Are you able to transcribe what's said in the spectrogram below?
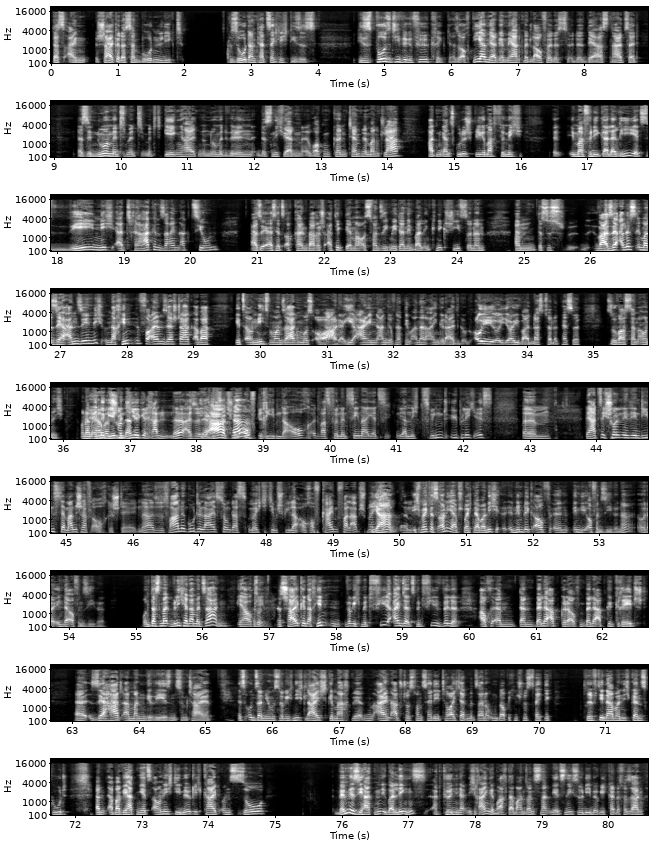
dass ein Schalke, das am Boden liegt, so dann tatsächlich dieses, dieses positive Gefühl kriegt. Also auch die haben ja gemerkt mit Laufe des, der, ersten Halbzeit, dass sie nur mit, mit, mit Gegenhalten und nur mit Willen das nicht werden rocken können. Tempelmann, klar, hat ein ganz gutes Spiel gemacht. Für mich äh, immer für die Galerie jetzt wenig Ertrag in seinen Aktionen. Also er ist jetzt auch kein Barisch Attik, der mal aus 20 Metern den Ball in den Knick schießt, sondern ähm, das ist, war sehr, alles immer sehr ansehnlich und nach hinten vor allem sehr stark, aber jetzt auch nichts, wo man sagen muss, oh, der hier einen Angriff nach dem anderen eingeleitet und oi, oi, oi, waren das tolle Pässe. So war es dann auch nicht. Und am Ja, Ende aber geht schon dann, viel gerannt, ne? Also der Ja, hat sich schon aufgerieben da auch, was für einen Zehner jetzt ja nicht zwingend üblich ist. Ähm, der hat sich schon in den Dienst der Mannschaft auch gestellt. Ne? Also es war eine gute Leistung, das möchte ich dem Spieler auch auf keinen Fall absprechen. ja, ähm, ich möchte das auch nicht absprechen, aber nicht in Hinblick auf in, in die Offensive, ne? Oder in der Offensive. Und das will ich ja damit sagen. ja, Also, okay. dass Schalke nach hinten wirklich mit viel Einsatz, mit viel Wille, auch ähm, dann Bälle abgelaufen, Bälle abgegrätscht, äh, sehr hart am Mann gewesen zum Teil. Es unseren Jungs wirklich nicht leicht gemacht. Wir hatten einen Abschluss von Sadie Teuchert mit seiner unglaublichen Schlusstechnik, trifft ihn aber nicht ganz gut. Ähm, aber wir hatten jetzt auch nicht die Möglichkeit, uns so, wenn wir sie hatten, über links, hat König halt nicht reingebracht, aber ansonsten hatten wir jetzt nicht so die Möglichkeit, dass wir sagen,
